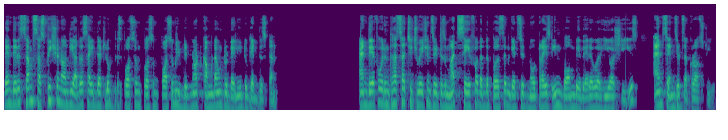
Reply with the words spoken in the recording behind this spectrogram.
then there is some suspicion on the other side that look, this person, person possibly did not come down to Delhi to get this done. And therefore, in such situations, it is much safer that the person gets it notarized in Bombay, wherever he or she is, and sends it across to you.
